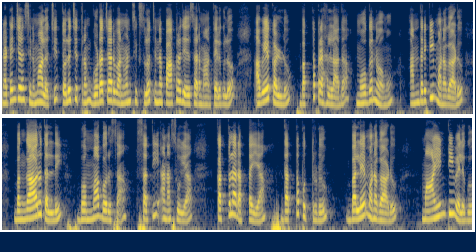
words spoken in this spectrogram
నటించిన సినిమాలు వచ్చి తొలి చిత్రం గూఢచారి వన్ వన్ సిక్స్లో చిన్న పాత్ర చేశారు మన తెలుగులో. అవే కళ్ళు భక్త ప్రహ్లాద మోగనోము అందరికీ మొనగాడు బంగారు తల్లి బొమ్మ బొరుస సతీ అనసూయ కత్తుల రత్తయ్య దత్తపుత్రుడు భలే మొనగాడు మా ఇంటి వెలుగు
